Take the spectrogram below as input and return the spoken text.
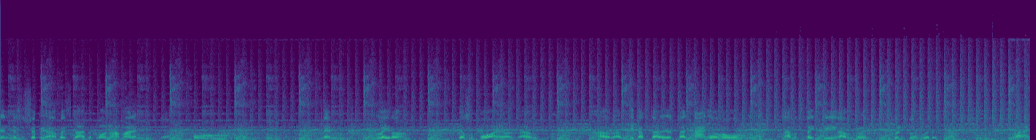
in Mississippi. I first started blowing the harmonic. Yeah. then later, just a boy. I, I, I, I, think I started at about nine years old. When I was 18, I was doing pretty good with it. Right?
